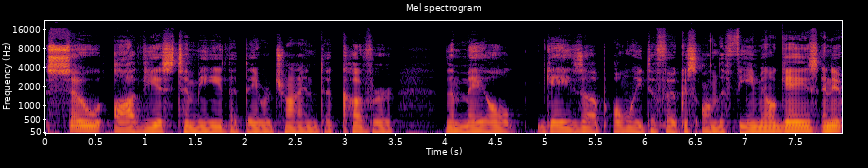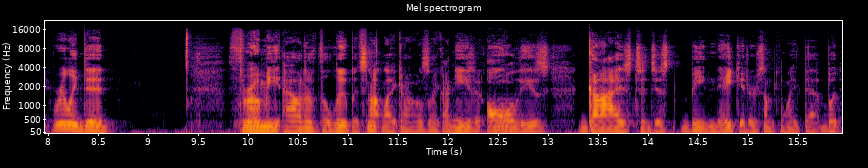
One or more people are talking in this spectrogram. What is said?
so obvious to me that they were trying to cover the male gaze up only to focus on the female gaze and it really did throw me out of the loop. It's not like I was like I needed all these guys to just be naked or something like that, but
